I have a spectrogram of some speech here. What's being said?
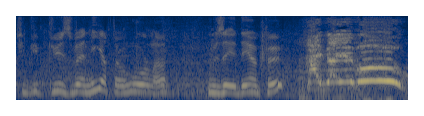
qu'ils puissent venir toujours là, nous aider un peu. Réveillez-vous!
